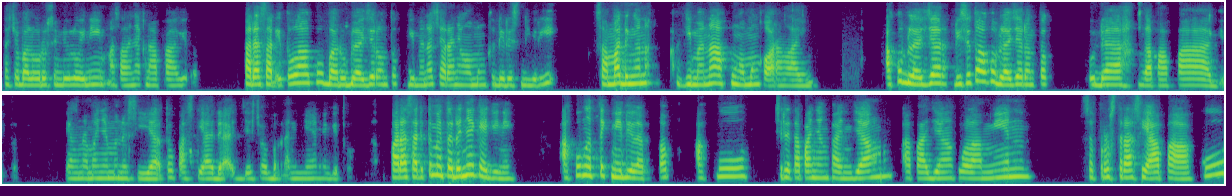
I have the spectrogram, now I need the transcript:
Kita coba lurusin dulu ini masalahnya kenapa gitu. Pada saat itulah aku baru belajar untuk gimana caranya ngomong ke diri sendiri sama dengan gimana aku ngomong ke orang lain. Aku belajar, di situ aku belajar untuk udah nggak apa-apa gitu. Yang namanya manusia tuh pasti ada aja cobaannya gitu. Pada saat itu metodenya kayak gini. Aku ngetik nih di laptop, aku cerita panjang-panjang apa aja yang aku alamin, sefrustrasi apa aku,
